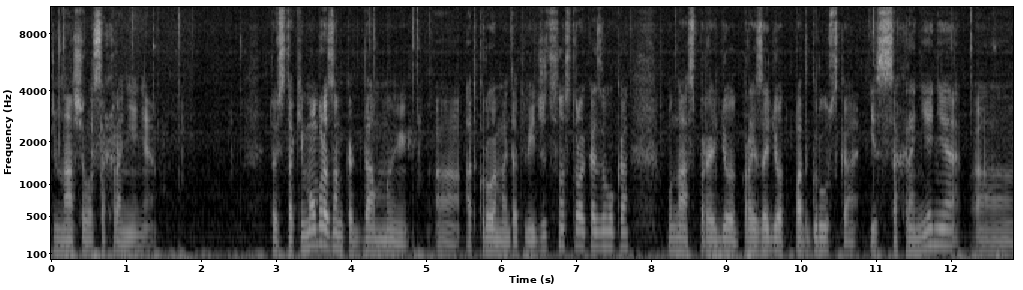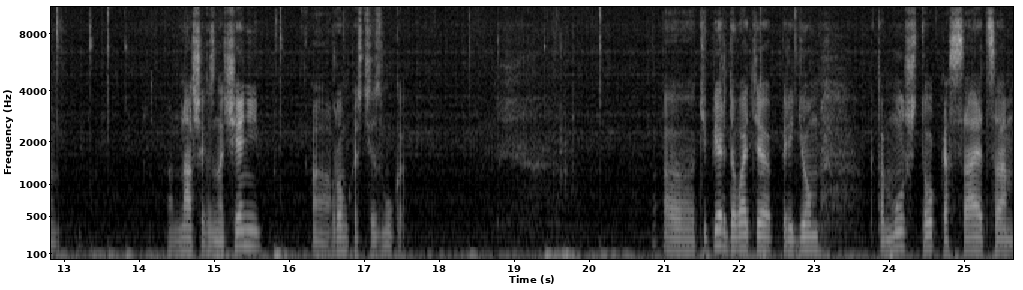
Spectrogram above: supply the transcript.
нашего сохранения. То есть таким образом, когда мы а, откроем этот виджет с настройкой звука, у нас пройдет, произойдет подгрузка из сохранения а, наших значений громкости звука. Теперь давайте перейдем тому, что касается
